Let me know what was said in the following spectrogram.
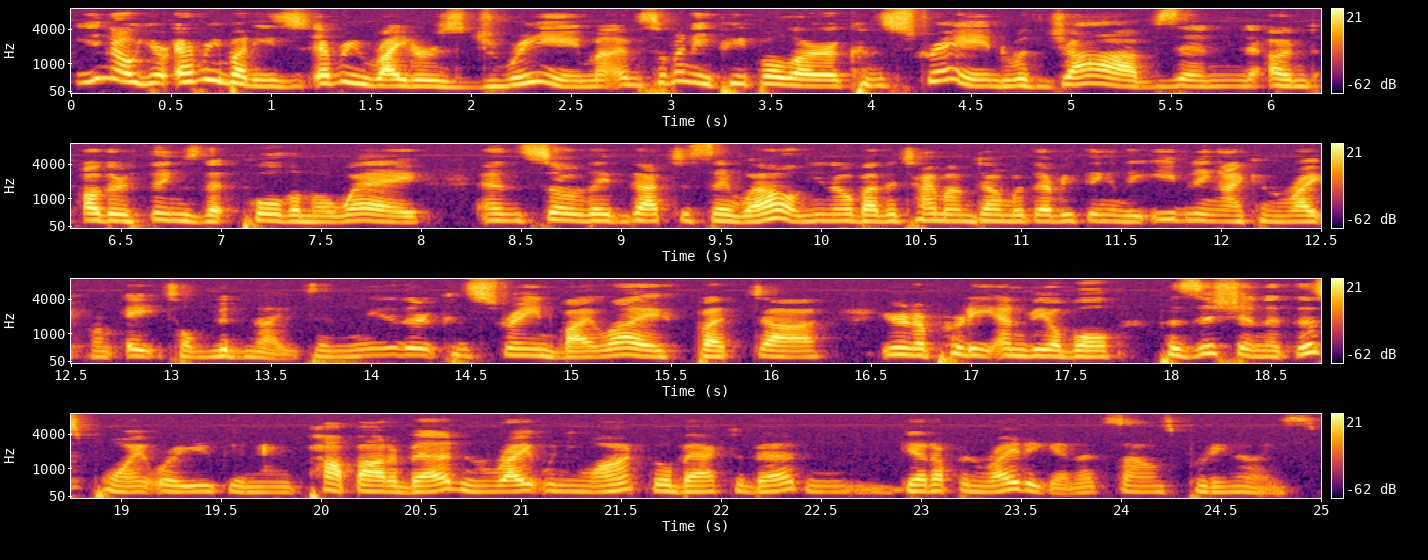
you know, you're everybody's, every writer's dream. And so many people are constrained with jobs and, and other things that pull them away. And so they've got to say, well, you know, by the time I'm done with everything in the evening, I can write from eight till midnight. And they're constrained by life, but, uh, you're in a pretty enviable position at this point where you can pop out of bed and write when you want, go back to bed and get up and write again. That sounds pretty nice.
